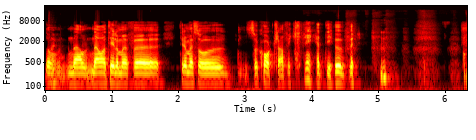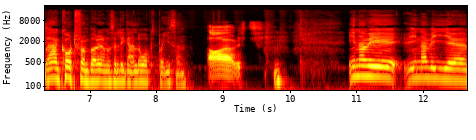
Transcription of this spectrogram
Då, när, när han var till och med, för, till och med så, så kort så han fick knät i huvudet. då är han kort från början och så ligger han lågt på isen. Ja, ja visst. Innan vi, innan vi eh,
